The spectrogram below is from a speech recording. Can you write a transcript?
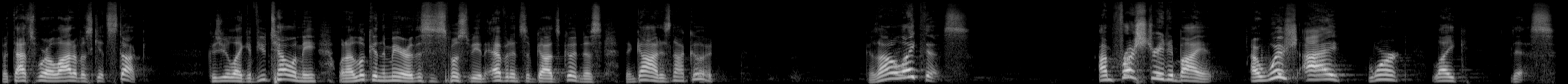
But that's where a lot of us get stuck. Because you're like, if you're telling me when I look in the mirror, this is supposed to be an evidence of God's goodness, then God is not good. Because I don't like this. I'm frustrated by it. I wish I weren't like this.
